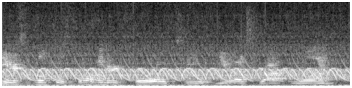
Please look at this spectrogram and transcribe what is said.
Nearest postal is 400 402, US Route 1.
